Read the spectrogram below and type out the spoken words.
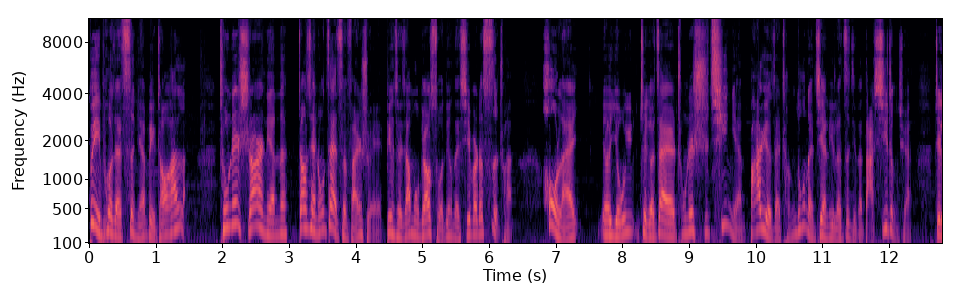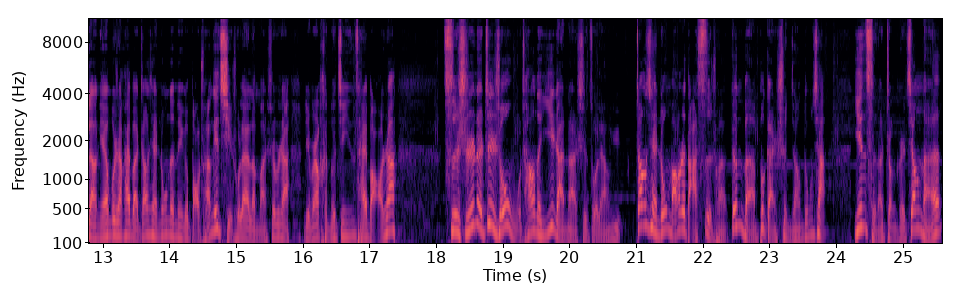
被迫在次年被招安了。崇祯十二年呢，张献忠再次反水，并且将目标锁定在西边的四川。后来，呃，由于这个在崇祯十七年八月，在成都呢建立了自己的大西政权。这两年不是还把张献忠的那个宝船给起出来了吗？是不是里边很多金银财宝是吧？此时呢，镇守武昌的依然呢是左良玉。张献忠忙着打四川，根本不敢顺江东下，因此呢，整个江南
